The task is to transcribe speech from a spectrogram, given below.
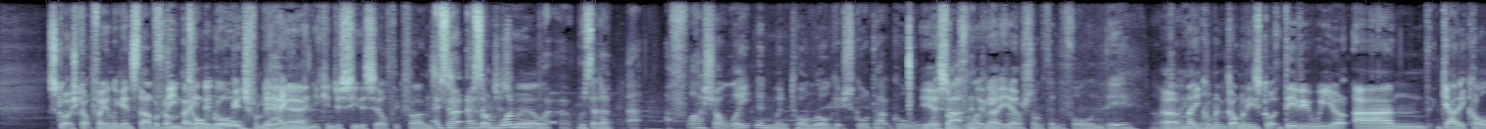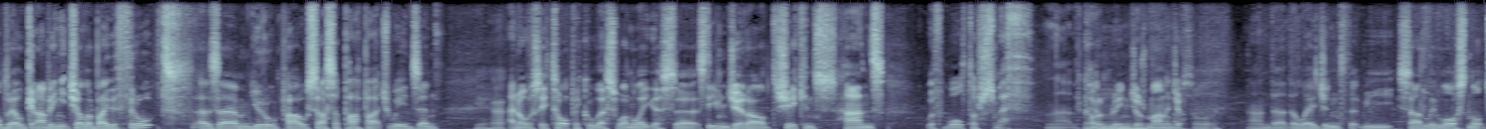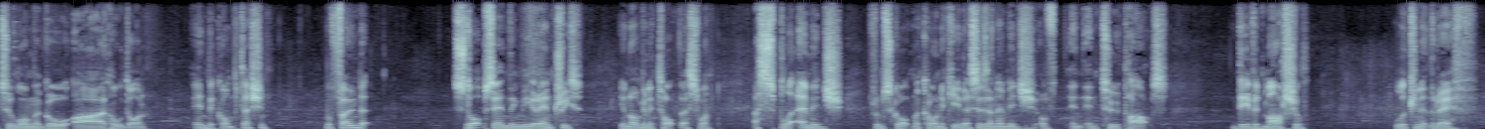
Scottish Cup final against Aberdeen. behind Tom the. Rogic from behind, Yeah. and you can just see the Celtic fans. is there, is image there one? well. Was there a, a, a flash of lightning when Tom Rogic scored that goal? Yeah, Was something that like that, yeah. or something the following day. Uh, Michael Montgomery's got Davy Weir and Gary Caldwell grabbing each other by the throat as um, your old pal Sasa Papac wades in. yeah. And obviously, topical this one like this uh, Steven Gerrard shaking hands with Walter Smith, uh, the current Rangers manager, Absolutely. and uh, the legend that we sadly lost not too long ago. Ah, hold on. End the competition. We found it. Stop sending me your entries. You're not going to top this one. A split image from Scott McConaughey. This is an image of in, in two parts. David Marshall looking at the ref.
